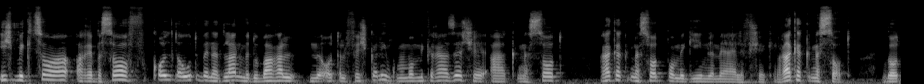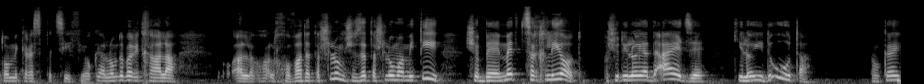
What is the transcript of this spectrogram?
איש מקצוע, הרי בסוף כל טעות בנדל"ן מדובר על מאות אלפי שקלים, כמו במקרה הזה שהקנסות, רק הקנסות פה מגיעים למאה אלף שקל, רק הקנסות, באותו מקרה ספציפי, אוקיי? אני לא מדבר איתך על, ה, על, על חובת התשלום, שזה תשלום אמיתי, שבאמת צריך להיות, פשוט היא לא ידעה את זה, כי לא ידעו אותה, אוקיי?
